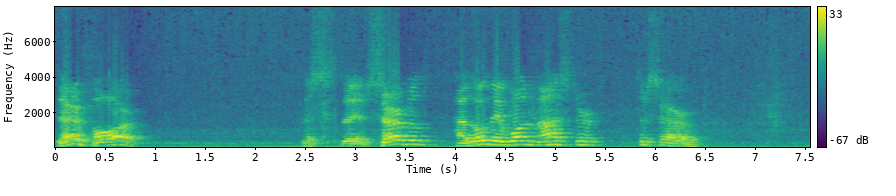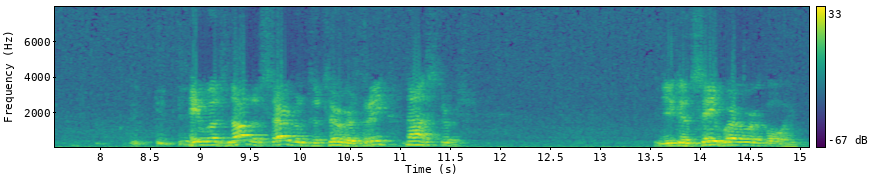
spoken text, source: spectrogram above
Therefore, the, the servant had only one master to serve. He was not a servant to two or three masters. And you can see where we're going.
